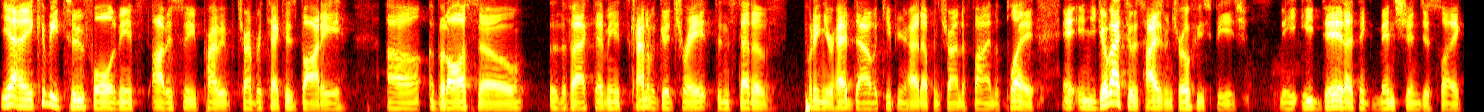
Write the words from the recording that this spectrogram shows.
Yeah, it could be twofold. I mean, it's obviously probably trying to protect his body, uh, but also the fact that I mean, it's kind of a good trait instead of putting your head down but keeping your head up and trying to find the play. And, and you go back to his Heisman Trophy speech. He, he did, I think, mention just like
